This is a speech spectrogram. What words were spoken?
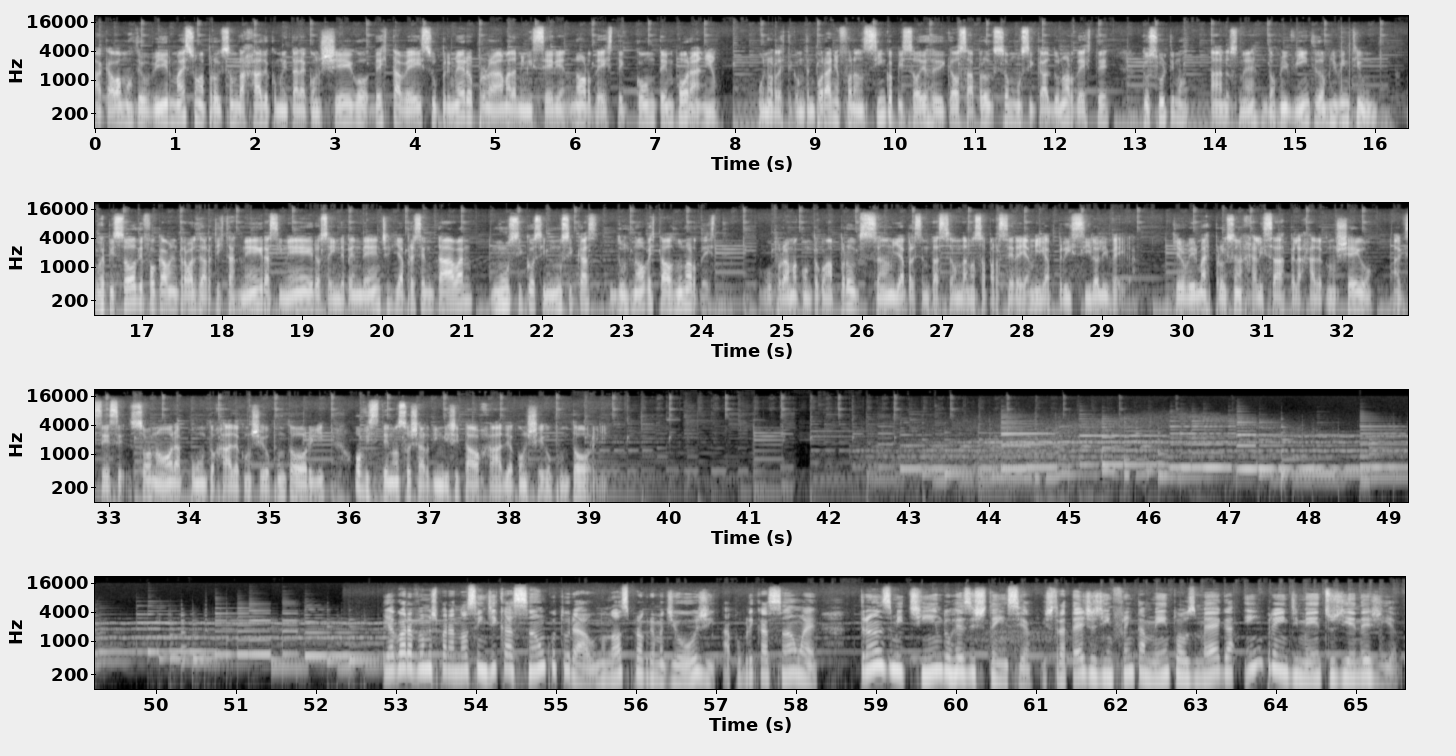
Acabamos de ouvir mais uma produção da Rádio Comunitária Conchego, desta vez o primeiro programa da minissérie Nordeste Contemporâneo. O Nordeste Contemporâneo foram cinco episódios dedicados à produção musical do Nordeste dos últimos anos, né? 2020 e 2021. Os episódios focavam em trabalhos de artistas negras e negros e independentes e apresentavam músicos e músicas dos nove estados do Nordeste. O programa contou com a produção e apresentação da nossa parceira e amiga Priscila Oliveira. Quer ouvir mais produções realizadas pela Rádio Conchego? Acesse sonora.radioaconchego.org ou visite nosso jardim digital radioaconchego.org. E agora vamos para a nossa indicação cultural. No nosso programa de hoje, a publicação é Transmitindo Resistência: Estratégias de Enfrentamento aos Mega Empreendimentos de Energia.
